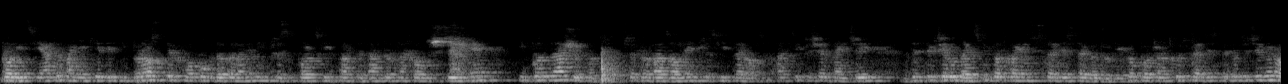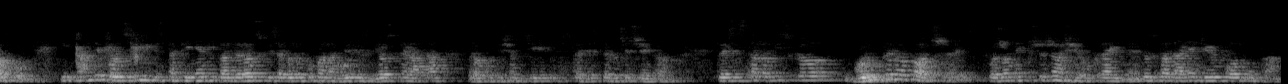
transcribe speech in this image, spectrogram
policjantów, a niekiedy i prostych chłopów dokonanymi przez polskich partyzantów na Chełmszczyźnie i Podlasiu podczas przeprowadzonej przez hitlerowców akcji przesiedleńczej w dystrykcie lubelskim pod koniec 1942, początku 1943 roku i antypolskimi wystąpieniami banderowskich zagonów UPA na Wołyniu z wiosny lata roku 1943. To jest stanowisko grupy roboczej stworzonej przy rządzie Ukrainy do zbadania dziejów ONU-PA.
